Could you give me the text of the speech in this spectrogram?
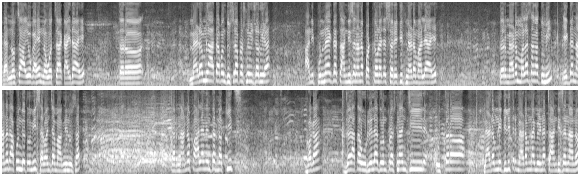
ब्याण्णवचा आयोग आहे नव्वदचा कायदा आहे. तर मॅडमला आता आपण दुसरा प्रश्न विचारूया. आणि पुन्हा एकदा चांदीचं नाणं पटकवण्याच्या शर्यतीत मॅडम आल्या आहेत. तर मॅडम मला सांगा तुम्ही एकदा नाणं दाखवून देतो मी सर्वांच्या मागणीनुसार. तर नाणं पाहिल्यानंतर नक्कीच बघा जर आता उरलेल्या दोन प्रश्नांची उत्तरं मॅडमने दिली तर मॅडमना मिळणार चांदीचं नाणं.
